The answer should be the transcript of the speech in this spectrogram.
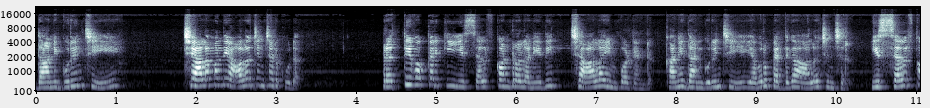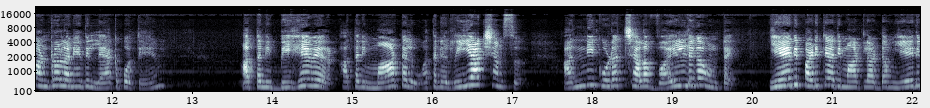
దాని గురించి చాలామంది ఆలోచించడు కూడా. ప్రతి ఒక్కరికి ఈ సెల్ఫ్ కంట్రోల్ అనేది చాలా ఇంపార్టెంట్. కానీ దాని గురించి ఎవరు పెద్దగా ఆలోచించరు. ఈ సెల్ఫ్ కంట్రోల్ అనేది లేకపోతే అతని బిహేవియర్ అతని మాటలు అతని రియాక్షన్స్ అన్నీ కూడా చాలా వైల్డ్గా ఉంటాయి. ఏది పడితే అది మాట్లాడడం ఏది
